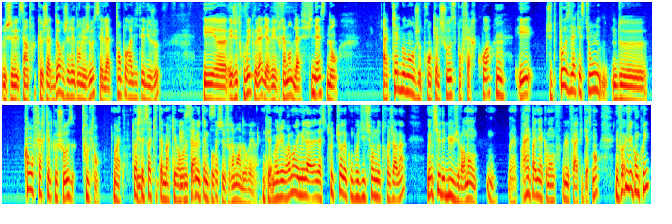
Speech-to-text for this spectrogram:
je- c'est un truc que j'adore gérer dans les jeux, c'est la temporalité du jeu. Et, euh, et j'ai trouvé que là, il y avait vraiment de la finesse dans à quel moment je prends quelle chose pour faire quoi. Hmm. Et tu te poses la question de quand faire quelque chose tout le temps. Ouais. Toi, c'est ça qui t'a marqué vraiment ça, le tempo. ça j'ai vraiment adoré. ouais. Ok, moi j'ai vraiment aimé la, la structure de composition de notre jardin, même si au début j'ai vraiment ben, rien pané à comment le faire efficacement. Une fois que j'ai compris,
